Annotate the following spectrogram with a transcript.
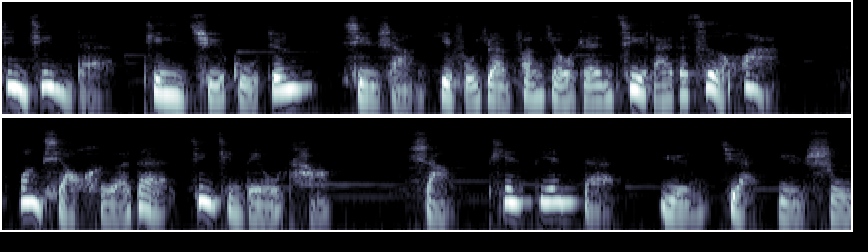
静静的听一曲古筝，欣赏一幅远方友人寄来的字画，望小河的静静流淌，赏天边的云卷云舒，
